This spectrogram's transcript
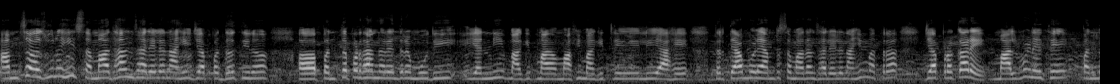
आमचं अजूनही समाधान झालेलं नाही ज्या पद्धतीनं अ, पंतप्रधान नरेंद्र मोदी यांनी मागी मा, माफी मागितलेली आहे. तर त्यामुळे आमचं समाधान झालेलं नाही. मात्र ज्या प्रकारे मालवण येथे पण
